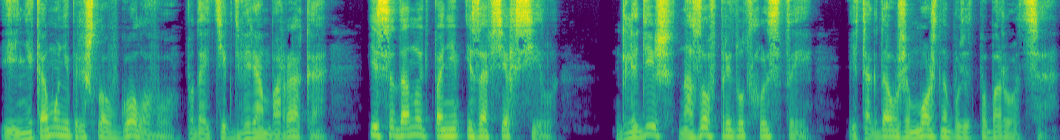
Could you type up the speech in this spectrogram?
И никому не пришло в голову подойти к дверям барака и садануть по ним изо всех сил. Глядишь, на зов придут хлысты, и тогда уже можно будет побороться.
